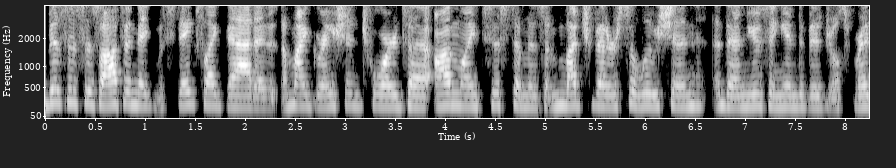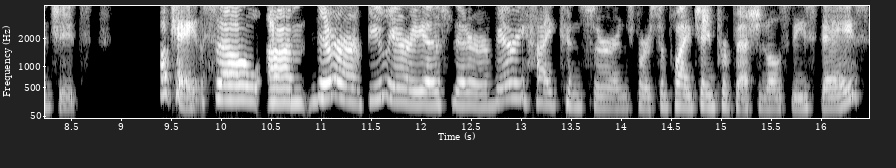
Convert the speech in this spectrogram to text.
businesses often make mistakes like that, and a migration towards an online system is a much better solution than using individual spreadsheets. Okay, so um, there are a few areas that are very high concerns for supply chain professionals these days,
